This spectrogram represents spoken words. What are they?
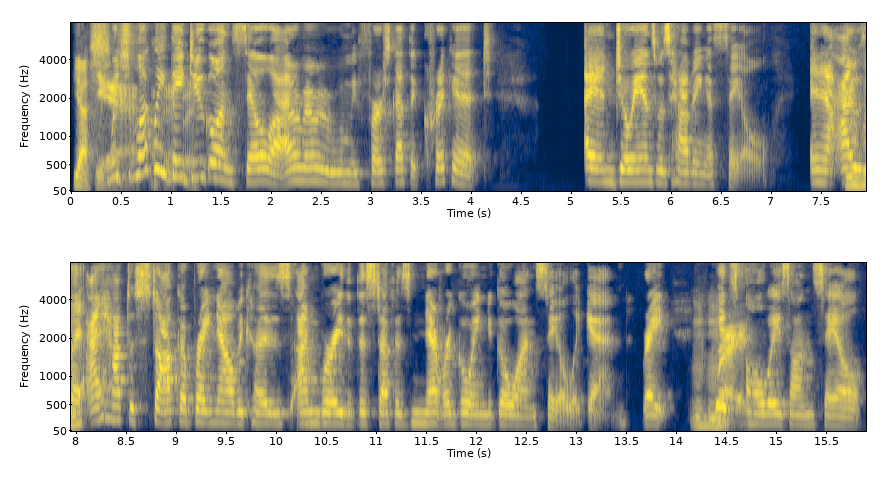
Yes. Yeah, which luckily they exactly. do go on sale a lot. I remember when we first got the Cricut, and Joann's was having a sale, and I was Mhm. like, I have to stock up right now because I'm worried that this stuff is never going to go on sale again. Right? Mhm. Right. It's always on sale.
